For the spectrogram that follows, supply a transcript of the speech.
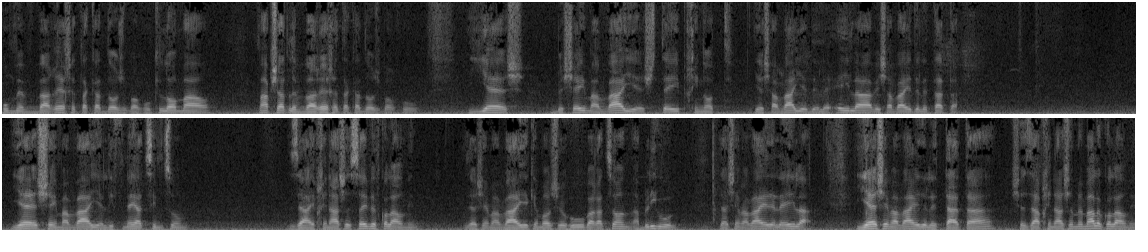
הוא מברך את הקדוש ברוך הוא. כלומר, מה פשט לברך את הקדוש ברוך הוא? יש בשם הוויה שתי בחינות. יש הוויה דלעילה ויש הוויה דלתתא. יש שם הוויה לפני הצמצום, זה הבחינה של סבב כל העלמין. זה השם הוויה כמו שהוא ברצון, הבלי גבול. זה השם הוויה דלעילה. יש שם הוויה דלתתא, שזה הבחינה של ממלא כל העלמין.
